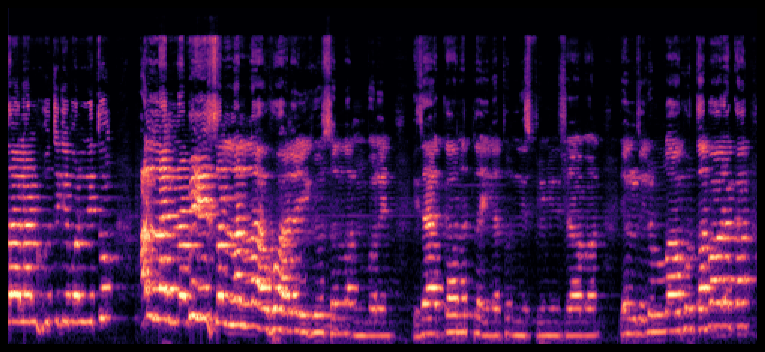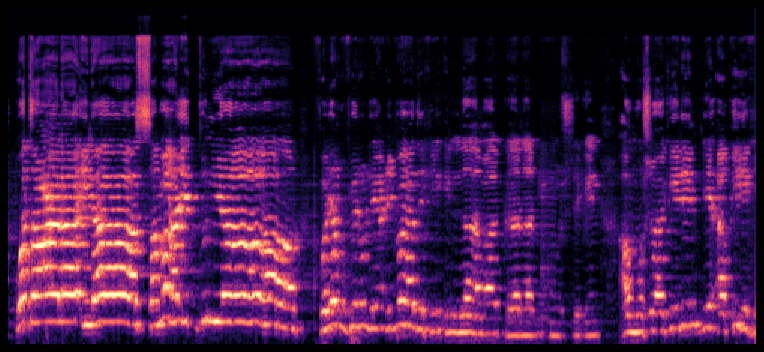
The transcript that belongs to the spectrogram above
তাআলা আনহু থেকে বর্ণিত আল্লাহর নবী সাল্লাল্লাহু আলাইহি ওয়াসাল্লাম বলেন ইযা কানাত লাইলাতুন নিসফি মিন শাবান ينزل الله تبارك وتعالى إلى السماء الدنيا فيغفر لعباده إلا ما كان من مشرك أو مشاكر لأخيه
